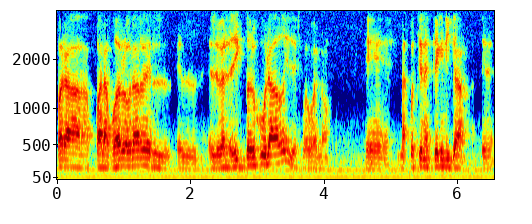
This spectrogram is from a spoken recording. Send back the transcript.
para, para poder lograr el, el, el veredicto del jurado y después, bueno, eh, las cuestiones técnicas eh,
